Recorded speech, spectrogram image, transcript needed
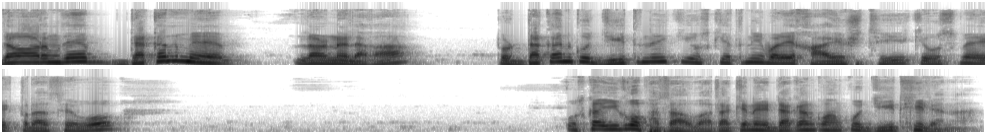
जब औरंगज़ेब दक्कन में लड़ने लगा तो डकन को जीतने की उसकी इतनी बड़ी ख्वाहिश थी कि उसमें एक तरह से वो उसका ईगो फंसा हुआ था कि नहीं, डकन को हमको जीत ही लेना है।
